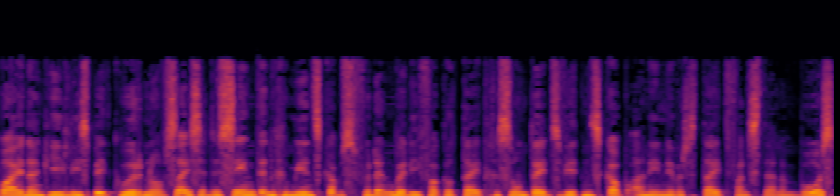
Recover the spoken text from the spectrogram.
Baie dankie Elisabeth Koornhof. Sy is 'n dosent in gemeenskapsvoeding by die fakulteit gesondheidswetenskap aan die Universiteit van Stellenbosch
